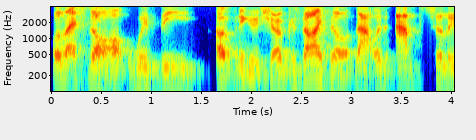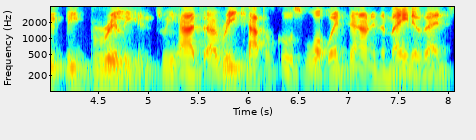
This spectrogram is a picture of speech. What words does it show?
Well, let's start with the opening of the show because I thought that was absolutely brilliant. We had a recap, of course, of what went down in the main event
